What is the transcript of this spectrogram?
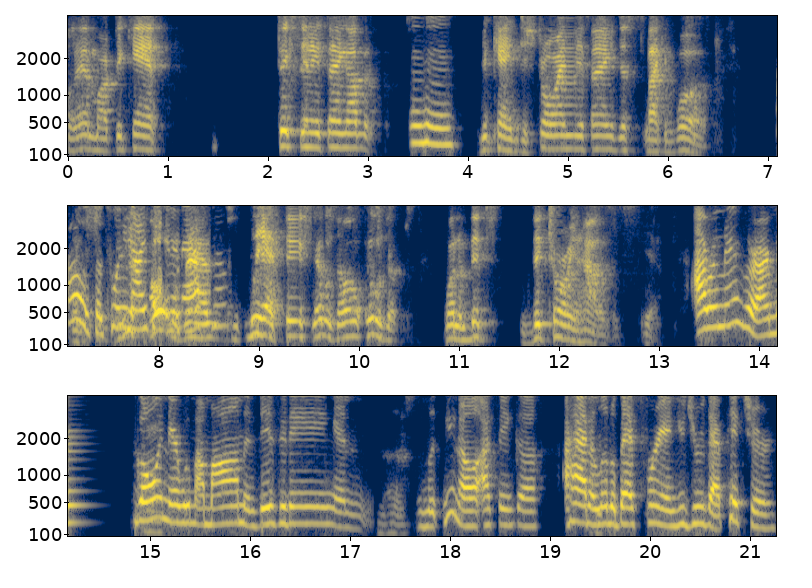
landmark, they can't fix anything of it. Mm-hmm. You can't destroy anything, just like it was. Oh, so 29th International. We had fixed. It was old. It was a one of the big Victorian houses. Yeah. I remember. I remember going there with my mom and visiting, and you know, I think uh, I had a little best friend. You drew that picture.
